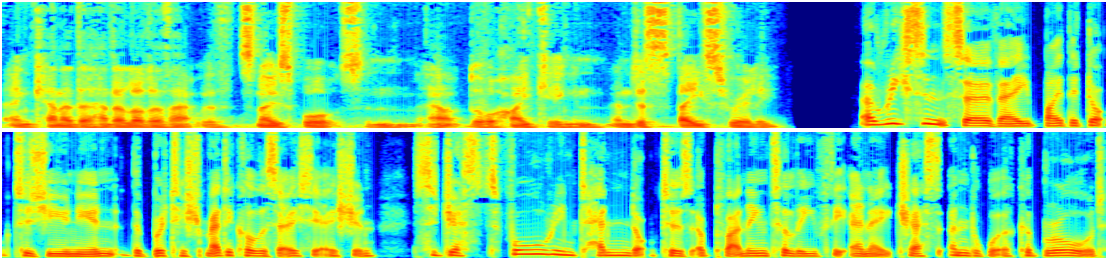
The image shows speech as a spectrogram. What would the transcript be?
And Canada had a lot of that with snow sports and outdoor hiking and, and just space, really. A recent survey by the Doctors Union, the British Medical Association, suggests four in ten doctors are planning to leave the NHS and work abroad.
